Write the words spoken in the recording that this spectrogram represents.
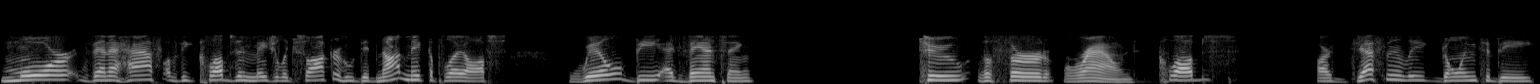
more than a half of the clubs in Major League Soccer who did not make the playoffs will be advancing to the third round. Clubs are definitely going to be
